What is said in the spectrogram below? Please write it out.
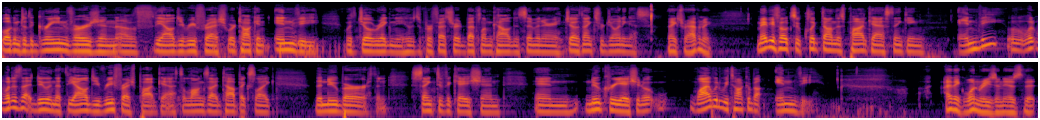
Welcome to the green version of Theology Refresh. We're talking envy with Joe Rigney, who's a professor at Bethlehem College and Seminary. Joe, thanks for joining us. Thanks for having me. Maybe folks have clicked on this podcast thinking, envy? What, what does that do in the Theology Refresh podcast alongside topics like the new birth and sanctification and new creation? Why would we talk about envy? I think one reason is that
